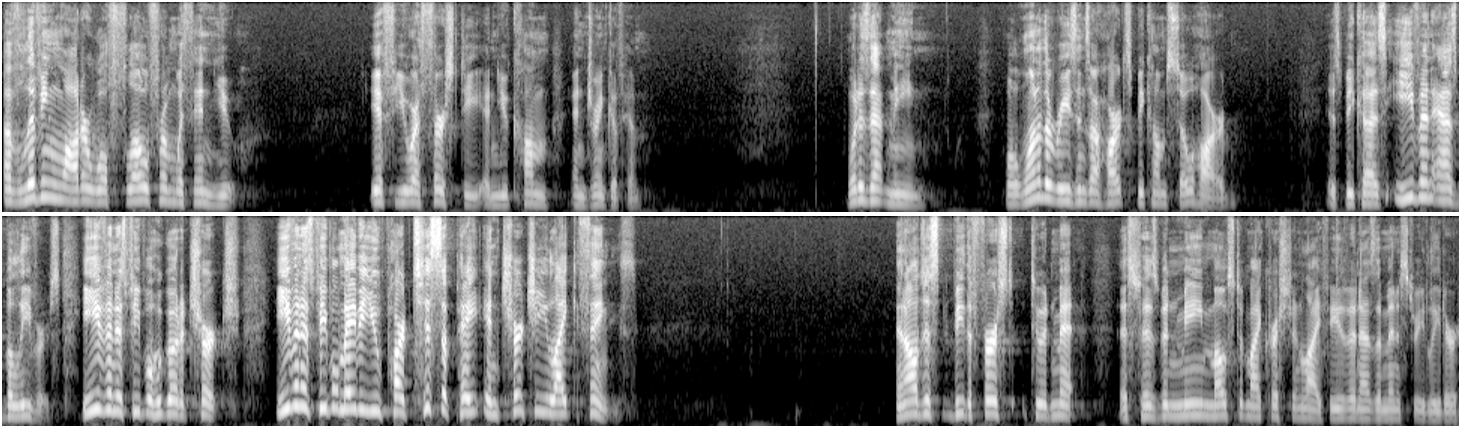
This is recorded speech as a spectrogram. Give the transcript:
of living water will flow from within you if you are thirsty and you come and drink of him. What does that mean? Well, one of the reasons our hearts become so hard is because even as believers, even as people who go to church, even as people maybe you participate in churchy like things, and I'll just be the first to admit this has been me most of my Christian life, even as a ministry leader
